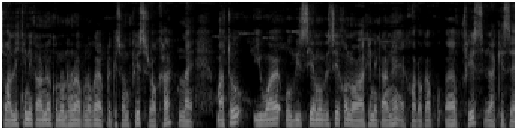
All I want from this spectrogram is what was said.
ছোৱালীখিনিৰ কাৰণে কোনো ধৰণৰ আপোনালোকৰ এপ্লিকেশ্যন ফিজ ৰখা নাই। মাথো U R O' B C M O' B C অকল ল'ৰাখিনিৰ কাৰণেহে এশ টকা ফিজ ৰাখিছে।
